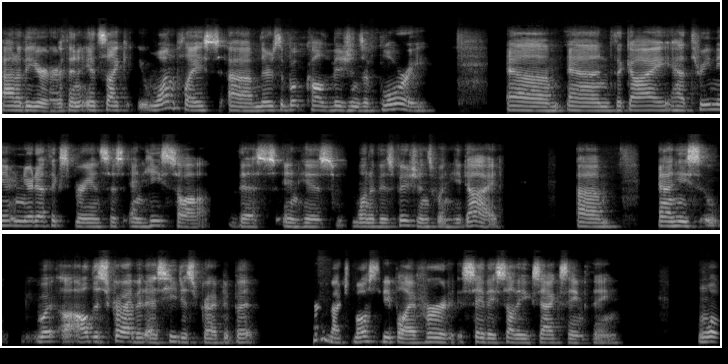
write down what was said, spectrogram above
out of the earth. And it's like one place, um, there's a book called Visions of Glory. Um, and the guy had three near, death experiences, and he saw this in his one of his visions when he died. Um, and he's I'll describe it as he described it, but pretty much most people I've heard say they saw the exact same thing. What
